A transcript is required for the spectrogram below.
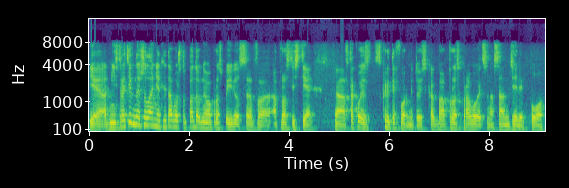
и административное желание для того, чтобы подобный вопрос появился в опрос-листе э, в такой скрытой форме, то есть как бы опрос проводится на самом деле по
